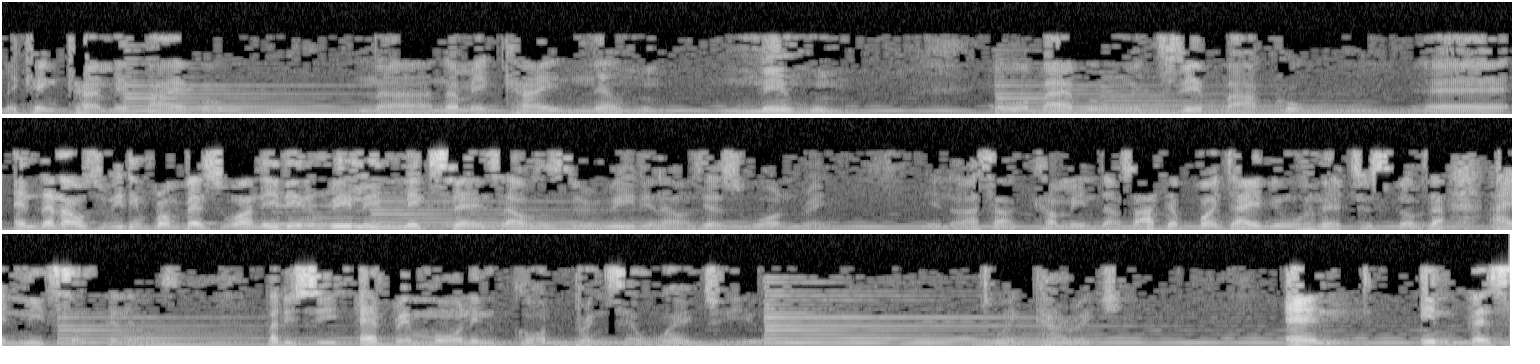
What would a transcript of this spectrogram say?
mekenkan me bible na na me mekan nahum nahum ɛwɔ bible mu tire baako uh, and then I was reading from verse 1. It didn't really make sense. I was just reading. I was just wondering, you know, as I was coming down. So at a point, I even wanted to stop that. I need something else. But you see, every morning, God brings a word to you to encourage you. And in verse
